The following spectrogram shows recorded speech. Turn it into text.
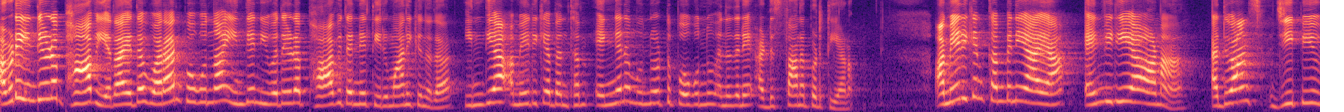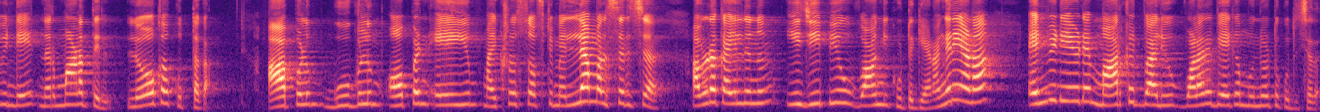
അവിടെ ഇന്ത്യയുടെ ഭാവി അതായത് വരാൻ പോകുന്ന ഇന്ത്യൻ യുവതയുടെ ഭാവി തന്നെ തീരുമാനിക്കുന്നത് ഇന്ത്യ അമേരിക്ക ബന്ധം എങ്ങനെ മുന്നോട്ട് പോകുന്നു എന്നതിനെ അടിസ്ഥാനപ്പെടുത്തിയാണ്. അമേരിക്കൻ കമ്പനിയായ എൻവിഡിയ ആണ് അഡ്വാൻസ് ജി പി യുവിന്റെ നിർമ്മാണത്തിൽ ലോക കുത്തക. ആപ്പിളും ഗൂഗിളും ഓപ്പൺ എയും മൈക്രോസോഫ്റ്റും എല്ലാം മത്സരിച്ച് അവരുടെ കയ്യിൽ നിന്നും ഈ ജി പി യു വാങ്ങിക്കൂട്ടുകയാണ്. അങ്ങനെയാണ് എൻവിഡിയയുടെ മാർക്കറ്റ് വാല്യൂ വളരെ വേഗം മുന്നോട്ട് കുതിച്ചത്.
